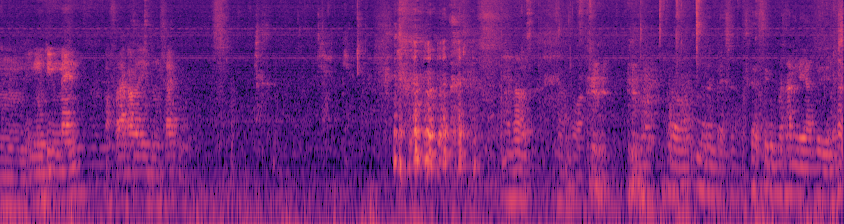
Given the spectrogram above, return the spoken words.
mm, inútilment ens farà caure dins d'un. No, no, no, però no anem pressa, és que estic bastant liat, vull dir, no sé.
